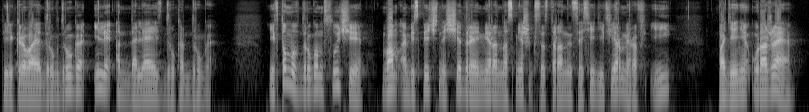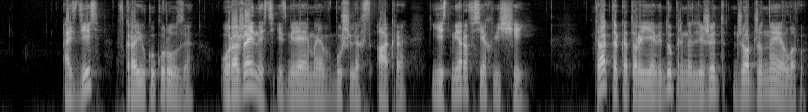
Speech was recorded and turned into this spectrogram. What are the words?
перекрывая друг друга или отдаляясь друг от друга. И в том и в другом случае вам обеспечена щедрая мера насмешек со стороны соседей-фермеров и падение урожая. А здесь, в краю кукурузы, урожайность, измеряемая в бушелях с акра, есть мера всех вещей. Трактор, который я веду, принадлежит Джорджу Нейлору,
